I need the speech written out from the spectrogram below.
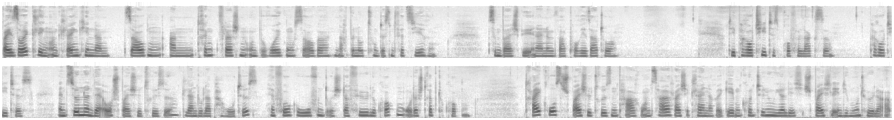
Bei Säuglingen und Kleinkindern Saugen an Trinkflaschen und Beruhigungssauger nach Benutzung desinfizieren zum Beispiel in einem Vaporisator. Die Parotitis-Prophylaxe. Parotitis. Entzündung der Ausspeicheldrüse, Glandula parotis, hervorgerufen durch Staphylokokken oder Streptokokken. Drei große Speicheldrüsenpaare und zahlreiche kleinere geben kontinuierlich Speichel in die Mundhöhle ab.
